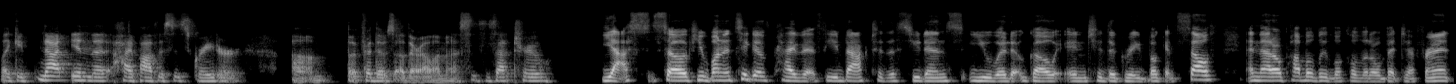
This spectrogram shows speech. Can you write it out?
like if not in the hypothesis grader, um, but for those other LMSs. Is that true? Yes. So if you wanted to give private feedback to the students, you would go into the gradebook itself, and that'll probably look a little bit different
